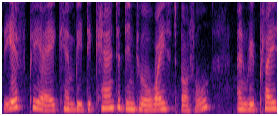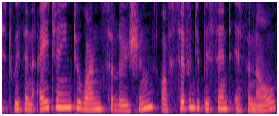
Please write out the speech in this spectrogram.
the FPA can be decanted into a waste bottle and replaced with an 18 to 1 solution of 70% ethanol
